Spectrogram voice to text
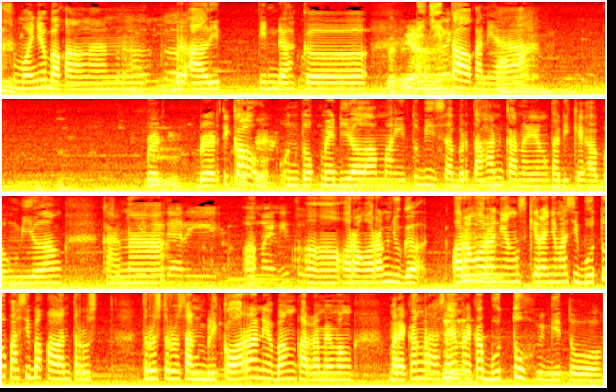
semuanya bakalan beralih pindah ke Iya. digital kan ya. Ber- berarti kalau Oke. untuk media lama itu bisa bertahan karena yang tadi kayak abang bilang karena Subsidi dari online itu eh, orang-orang juga orang-orang yang sekiranya masih butuh pasti bakalan terus terus terusan beli koran ya bang karena memang mereka ngerasanya Mm. mereka butuh gitu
